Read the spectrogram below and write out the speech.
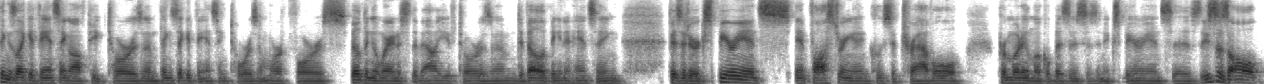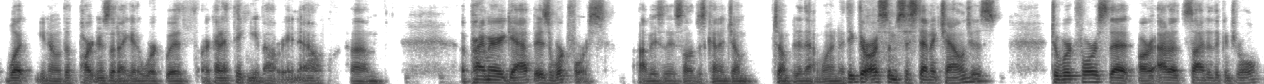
Things like advancing off-peak tourism, things like advancing tourism workforce, building awareness of the value of tourism, developing and enhancing visitor experience, and fostering inclusive travel, promoting local businesses and experiences. This is all what you know the partners that I get to work with are kind of thinking about right now. Um, a primary gap is workforce, obviously, so I'll just kind of jump jump into that one. I think there are some systemic challenges to workforce that are outside of the control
